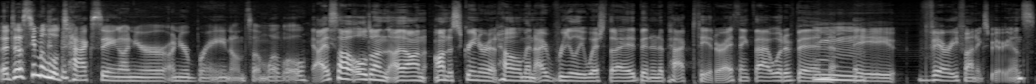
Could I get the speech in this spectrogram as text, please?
That does seem a little taxing on your on your brain on some level. I saw old on on on a screener at home, and I really wish that I had been in a packed theater. I think that would have been mm. a very fun experience.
